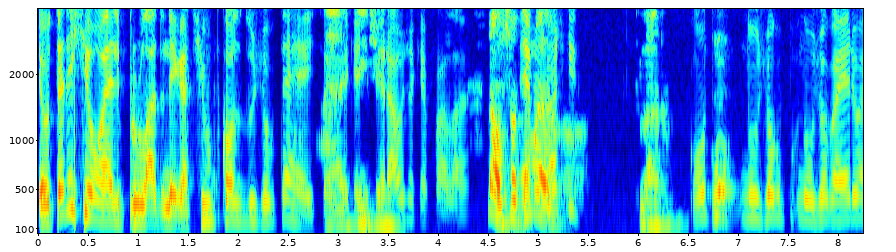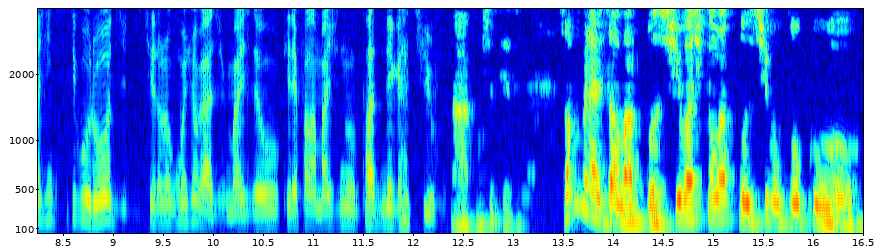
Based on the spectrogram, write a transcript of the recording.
eu até deixei o L pro lado negativo por causa do jogo terrestre. Ah, você entendi. quer esperar ou já quer falar? Não, só é, tem uma. Eu acho que claro. Contra, no, jogo, no jogo aéreo a gente segurou, tirando algumas jogadas, mas eu queria falar mais no lado negativo. Ah, com certeza. Só para finalizar o lado positivo, acho que tem um lado positivo um pouco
